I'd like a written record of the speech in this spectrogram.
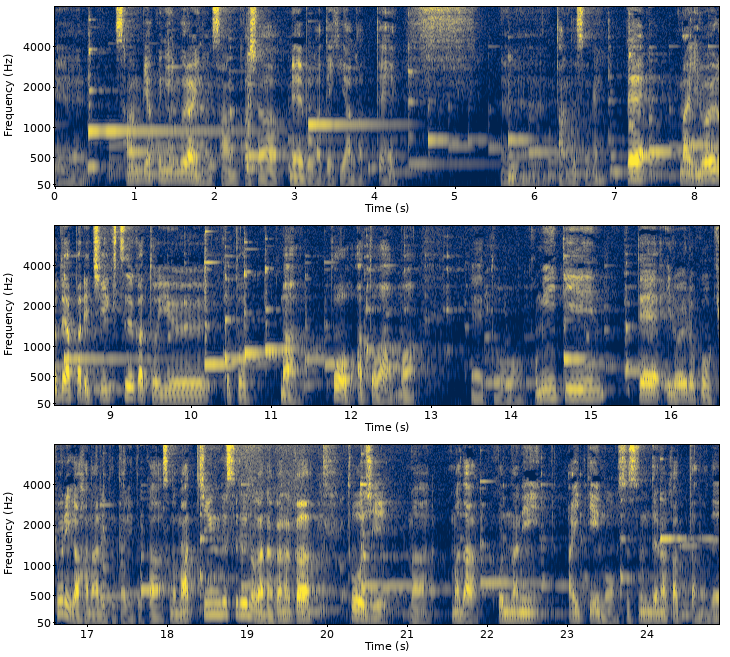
えー、300人ぐらいの参加者名簿が出来上がって、えー、たんですよね。でまあいろいろとやっぱり地域通貨ということ、まあ、とあとはまあえーと、コミュニティでいろいろこう距離が離れてたりとかそのマッチングするのがなかなか当時、まあ、まだこんなに IT も進んでなかったので、え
